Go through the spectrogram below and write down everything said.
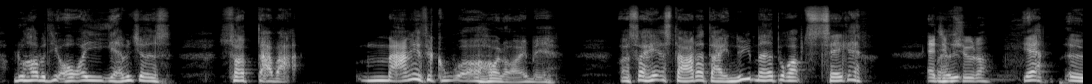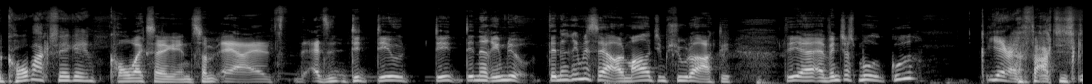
og nu hopper de over i Avengers. Så der var mange figurer at holde øje med. Og så her starter der en ny madberømt saga. Af Jim Shooter. Ja, øh, Korvac-sagaen. Korvac-sagaen, som er... Altså, det, det er jo... Det, den er rimelig... Den er rimelig sær og meget Jim Shooter-agtig. Det er Avengers mod Gud. Ja, faktisk.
